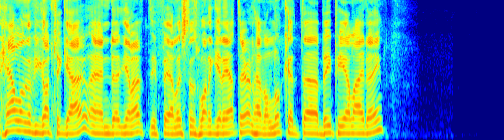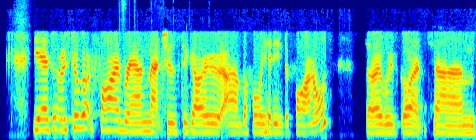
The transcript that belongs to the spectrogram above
how long have you got to go? And uh, you know, if our listeners want to get out there and have a look at uh, BPL 18. Yeah, so we've still got five round matches to go um, before we head into finals. So we've got um,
